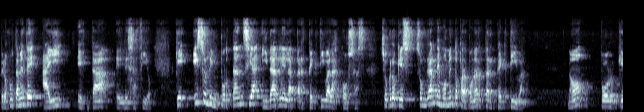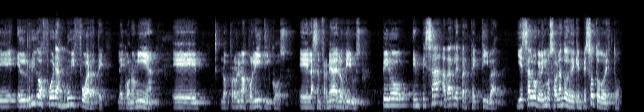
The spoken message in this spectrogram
Pero justamente ahí está el desafío. Que eso es la importancia y darle la perspectiva a las cosas. Yo creo que son grandes momentos para poner perspectiva. ¿no? Porque el ruido afuera es muy fuerte, la economía, eh, los problemas políticos, eh, las enfermedades, los virus, pero empezá a darle perspectiva, y es algo que venimos hablando desde que empezó todo esto.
